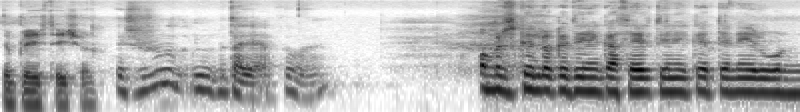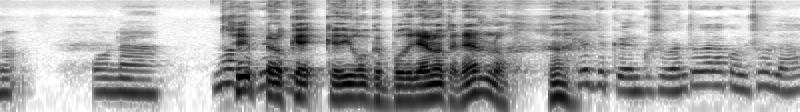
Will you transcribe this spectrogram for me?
de PlayStation. Eso es un detallazo, ¿eh? Hombre, es que es lo que tienen que hacer, tienen que tener un, una... No, sí, pero que, que digo que podría no tenerlo. Fíjate que incluso dentro de la consola,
